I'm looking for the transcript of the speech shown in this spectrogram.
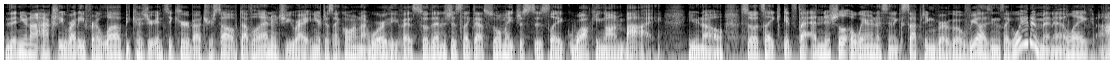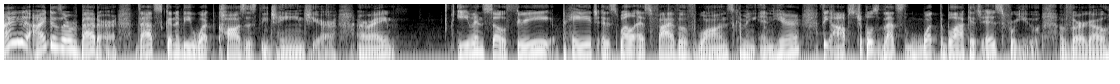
then you're not actually ready for love because you're insecure about yourself, devil energy, right? And you're just like, oh, I'm not worthy of it. So then it's just like that soulmate just is like walking on by, you know? So it's like, it's that initial awareness and accepting Virgo, realizing it's like, wait a minute, like I, I deserve better. That's going to be what causes the change here. All right even so three page as well as five of wands coming in here the obstacles that's what the blockage is for you virgo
